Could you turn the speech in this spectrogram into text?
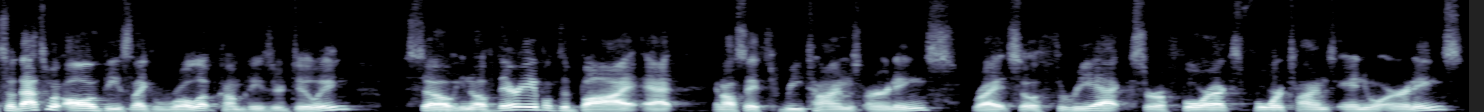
So that's what all of these like roll up companies are doing. So, you know, if they're able to buy at, and I'll say three times earnings, right? So a 3x or a 4x, four times annual earnings,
